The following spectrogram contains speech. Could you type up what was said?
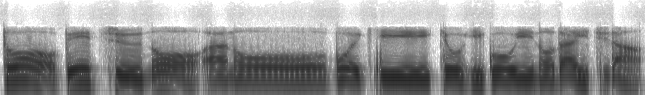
と、米中の、あの、貿易協議合意の第一弾、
